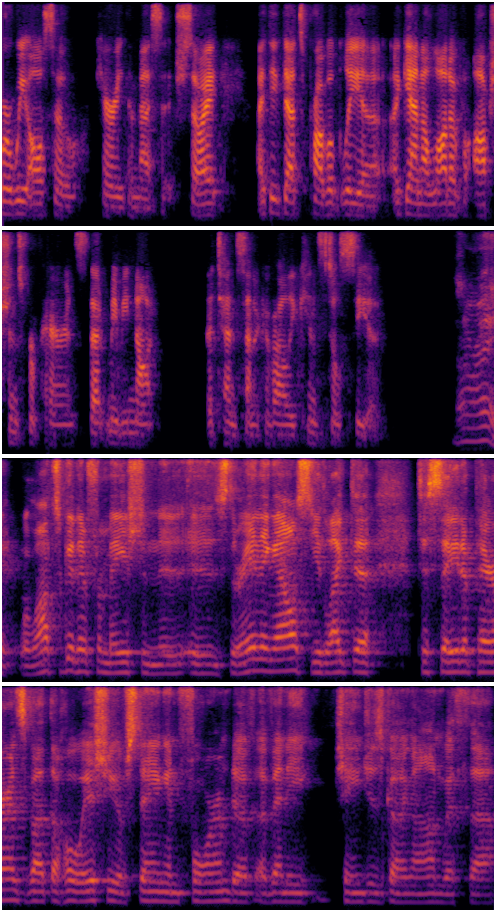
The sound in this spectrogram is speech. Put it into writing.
where we also carry the message. So I, I think that's probably, a, again, a lot of options for parents that maybe not attend Seneca Valley can still see it. All right. Well, lots of good information. Is, is, there anything else you'd like to to say to parents about the whole issue of staying informed of, of any changes going on with uh,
